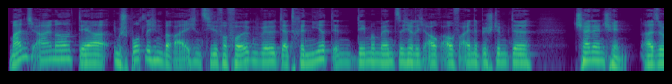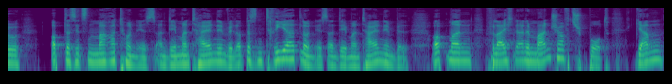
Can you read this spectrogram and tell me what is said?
manch einer, der im sportlichen Bereich ein Ziel verfolgen will, der trainiert in dem Moment sicherlich auch auf eine bestimmte Challenge hin. Also ob das jetzt ein Marathon ist, an dem man teilnehmen will, ob das ein Triathlon ist, an dem man teilnehmen will, ob man vielleicht in einem Mannschaftssport gern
